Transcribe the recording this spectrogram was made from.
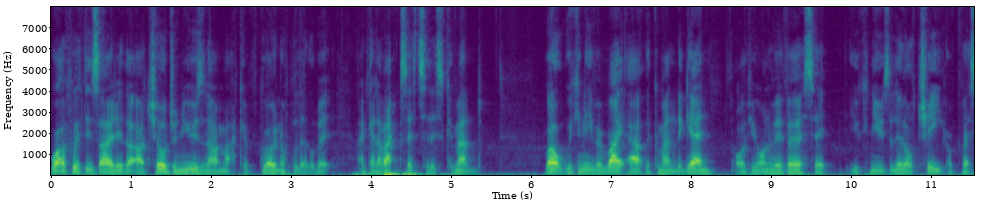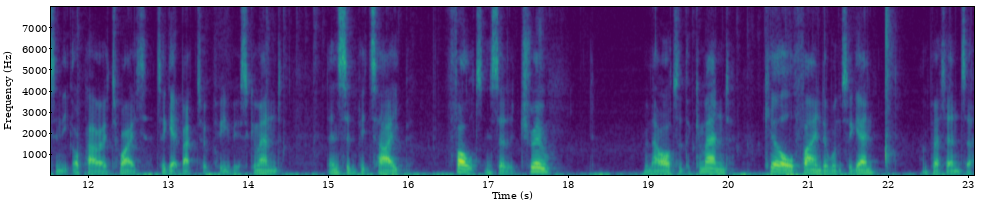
What if we've decided that our children using our Mac have grown up a little bit and can have access to this command? Well, we can either write out the command again, or if you want to reverse it, you can use a little cheat of pressing the up arrow twice to get back to a previous command. Then simply type false instead of true. We've now altered the command, kill all finder once again, and press enter.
